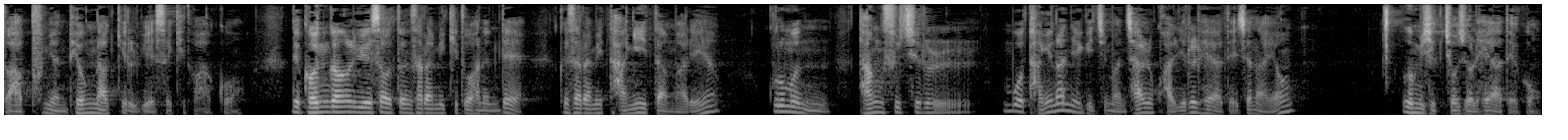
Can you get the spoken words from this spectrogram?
또 아프면 병 낫기를 위해서 기도하고. 근데 건강을 위해서 어떤 사람이 기도하는데 그 사람이 당이 있단 말이에요. 그러면 당 수치를 뭐 당연한 얘기지만 잘 관리를 해야 되잖아요. 음식 조절해야 되고.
